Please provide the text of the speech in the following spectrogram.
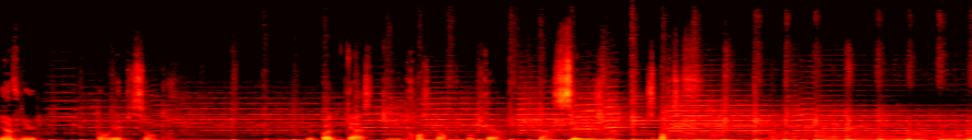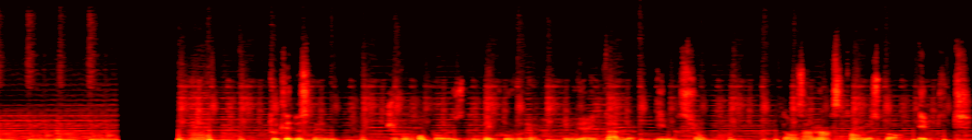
Bienvenue dans l'épicentre, le podcast qui vous transporte au cœur d'un séisme sportif. Toutes les deux semaines, je vous propose de découvrir une véritable immersion dans un instant de sport épique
